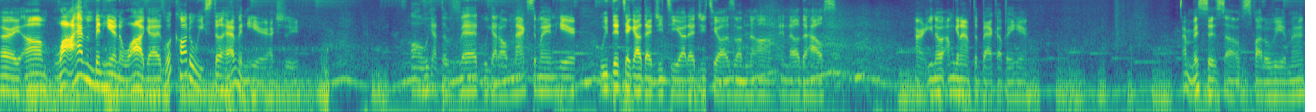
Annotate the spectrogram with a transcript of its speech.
All right. Um. Wow, I haven't been here in a while, guys. What car do we still have in here, actually? Oh, we got the Vette. We got our Maxima in here. We did take out that GTR. That GTR is on the, um in the other house. All right. You know, what? I'm gonna have to back up in here. I miss this uh, spot over here, man.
